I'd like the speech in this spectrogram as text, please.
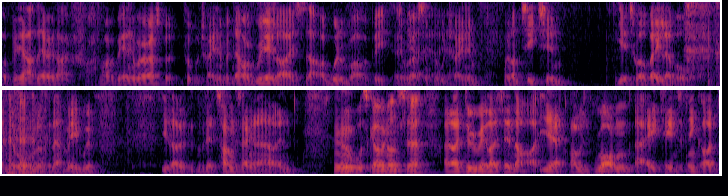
I'd be out there and I, I'd rather be anywhere else but football training. But now I realise that I wouldn't rather be anywhere Yeah, else than yeah, football yeah. training when I'm teaching year 12 A level and they're all looking at me with, you know, with their tongues hanging out and. "Oh, what's going on, sir? And I do realise then that, I, yeah, I was wrong at 18 to think I'd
